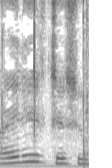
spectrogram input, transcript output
I need tissue.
